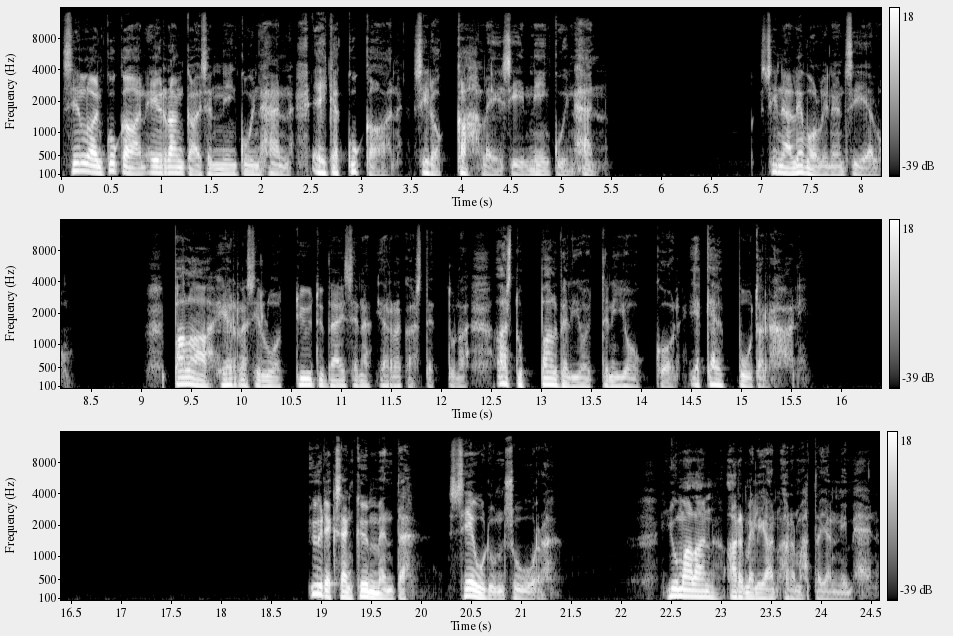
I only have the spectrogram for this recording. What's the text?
Silloin kukaan ei rankaise niin kuin hän, eikä kukaan sido kahleisiin niin kuin hän. Sinä levollinen sielu. Palaa Herrasi luo tyytyväisenä ja rakastettuna, astu palvelijoitteni joukkoon ja käy puutarhaani. 90. Seudun suura. Jumalan armelian armahtajan nimeen.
